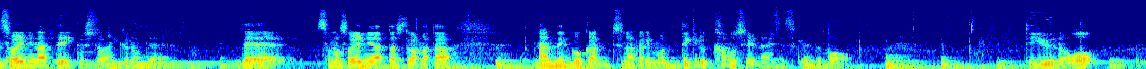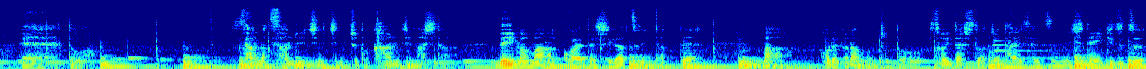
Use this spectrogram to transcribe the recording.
疎遠になっていく人は行くのででその疎遠になった人がまた何年後かにつながりもできるかもしれないですけれども、うん、っていうのをえー、っと3月31日にちょっと感じました。で今まあこうやって4月になってまあこれからもちょっとそういった人たちを大切にしていきつつ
